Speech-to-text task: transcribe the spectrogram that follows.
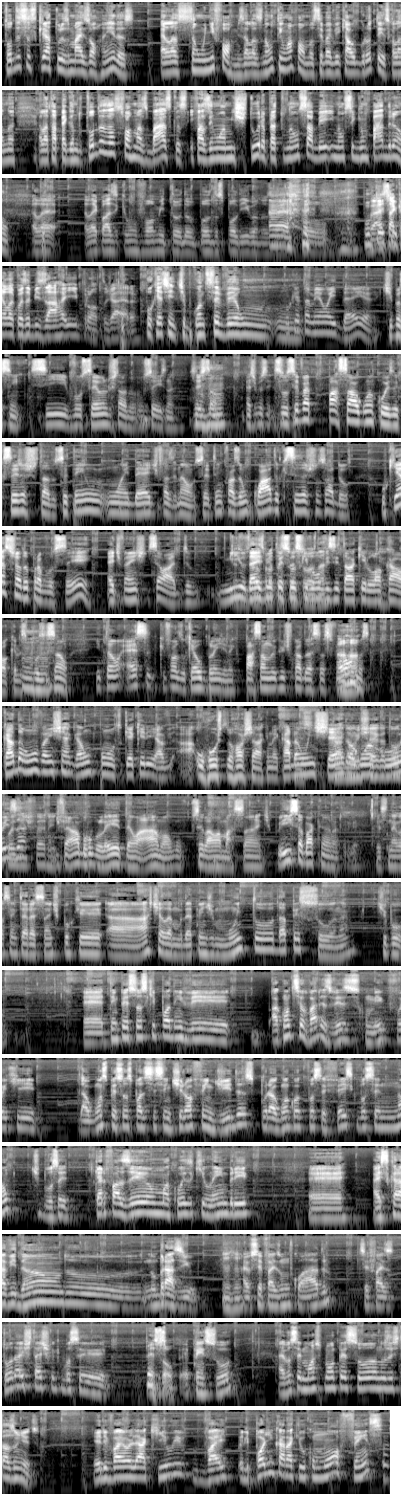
todas essas criaturas mais horrendas, elas são uniformes, elas não têm uma forma. Você vai ver que é algo grotesco. Ela, não- ela tá pegando todas as formas básicas e fazendo uma mistura pra tu não saber e não seguir um padrão. Ela é, ela é quase que um vômito do, dos polígonos, É. né? Tipo, Porque, vai ser tipo- aquela coisa bizarra e pronto, já era. Porque assim, tipo, quando você vê um. um- Porque também é uma ideia, tipo assim, se você é um ilustrador, vocês, né? Vocês Uhum. são. É tipo assim, se você vai passar alguma coisa que seja assustador, você tem um- uma ideia de fazer. Não, você tem que fazer um quadro que seja assustador. O que é assustador pra você é diferente, sei lá, de mil, dez mil outras pessoas que pessoas, vão né? visitar aquele local, aquela Uhum. exposição. Então, essa que faz o que é o blend, né? Que passar no liquidificador dessas Aham. formas, cada um vai enxergar um ponto, que é aquele a- a- o rosto do Rorschach, né? Cada um enxerga Cada um alguma enxerga coisa, coisa diferente. diferente, uma borboleta, uma arma, algum, sei lá, uma maçã, tipo, isso é bacana, tá ligado? Esse negócio é interessante porque a arte ela depende muito da pessoa, né? Tipo, é, tem pessoas que podem ver. Aconteceu várias vezes comigo, foi que algumas pessoas podem se sentir ofendidas por alguma coisa que você fez que você não. Tipo, você quer fazer uma coisa que lembre é, a escravidão do, no Brasil. Uhum. Aí você faz um quadro, você faz toda a estética que você Pensou. é, pensou. Aí você mostra pra uma pessoa nos Estados Unidos. Ele vai olhar aquilo e vai. Ele pode encarar aquilo como uma ofensa,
